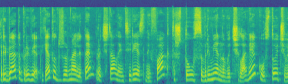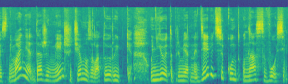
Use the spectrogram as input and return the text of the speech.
Ребята, привет! Я тут в журнале Time прочитала интересный факт, что у современного человека устойчивость внимания даже меньше, чем у золотой рыбки. У нее это примерно 9 секунд, у нас 8.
